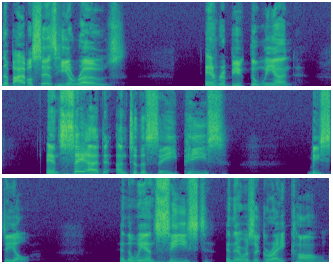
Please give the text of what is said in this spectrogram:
The Bible says he arose and rebuked the wind and said unto the sea, Peace, be still. And the wind ceased, and there was a great calm.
